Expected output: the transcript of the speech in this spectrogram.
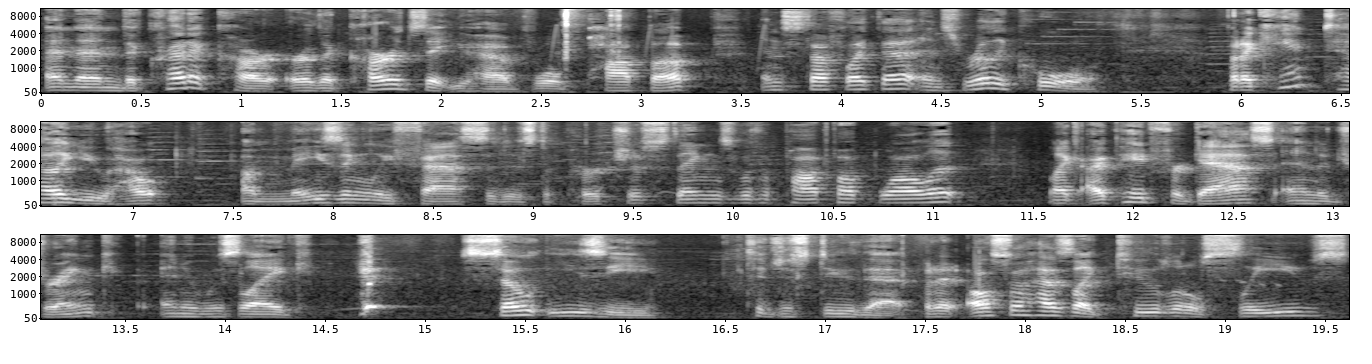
and then the credit card or the cards that you have will pop up and stuff like that, and it's really cool. But I can't tell you how amazingly fast it is to purchase things with a pop-up wallet like I paid for gas and a drink, and it was like so easy to just do that. But it also has like two little sleeves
